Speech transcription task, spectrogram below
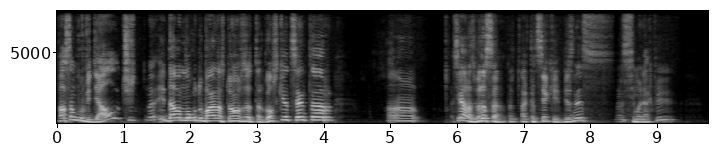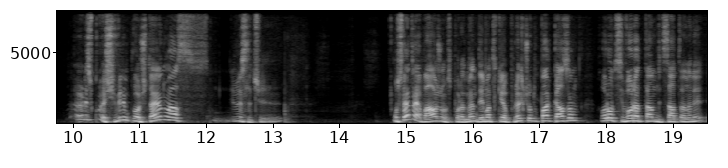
това съм го видял, че и дава много добавена стоеност за търговския център. А, сега, разбира се, нали, това като всеки бизнес, нали, си има някакви рискове. Ще видим какво ще стане, но аз не мисля, че... Освен това е важно, според мен, да има такива проекти, защото пак казвам, хората си водят там децата, нали?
